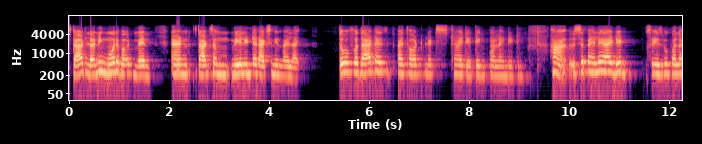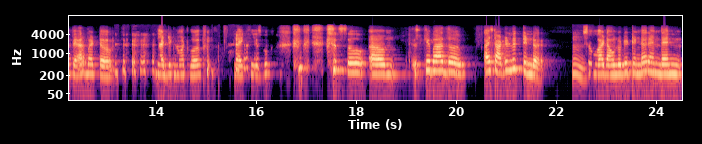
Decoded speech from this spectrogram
start learning more about man and start some male interaction in my life तो for that I I thought let's try dating online dating हाँ इससे पहले आई डिड फेसबुक वाला प्यार but that did not work like Facebook so इसके बाद I started with Tinder. Hmm. so I downloaded Tinder and then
